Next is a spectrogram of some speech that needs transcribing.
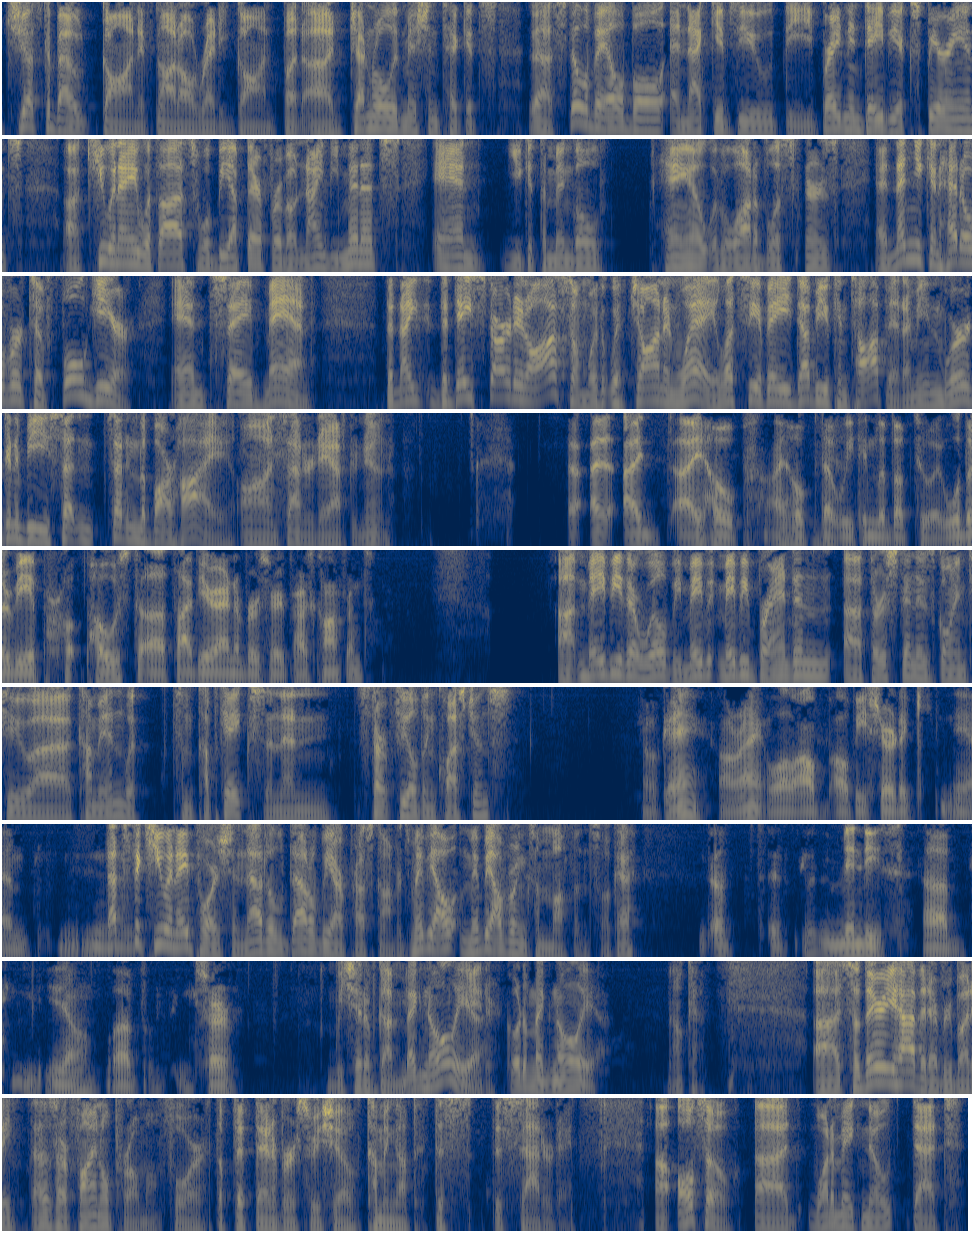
just about gone, if not already gone. But uh, general admission tickets uh, still available, and that gives you the Braden and Davey experience. Uh, Q and A with us will be up there for about ninety minutes, and you get to mingle hang out with a lot of listeners, and then you can head over to Full Gear and say, "Man, the night, the day started awesome with with John and Wai. Let's see if AEW can top it." I mean, we're going to be setting setting the bar high on Saturday afternoon. I, I I hope I hope that we can live up to it. Will there be a pro- post uh, five year anniversary press conference? Uh, maybe there will be. Maybe maybe Brandon uh, Thurston is going to uh, come in with some cupcakes and then start fielding questions. Okay, all right. Well, I'll I'll be sure to. Um, That's the Q and A portion. That'll that'll be our press conference. Maybe I'll maybe I'll bring some muffins. Okay. uh, uh, Mindy's, uh, you know, uh, sure. We should have got Magnolia. Go to Magnolia. Okay. Uh, so there you have it, everybody. That was our final promo for the fifth anniversary show coming up this this Saturday. Uh, also, uh, want to make note that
